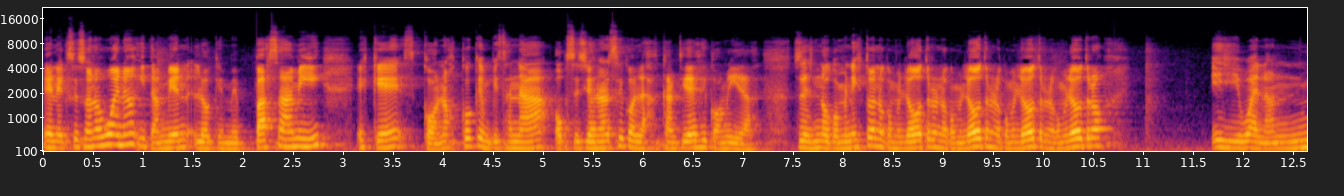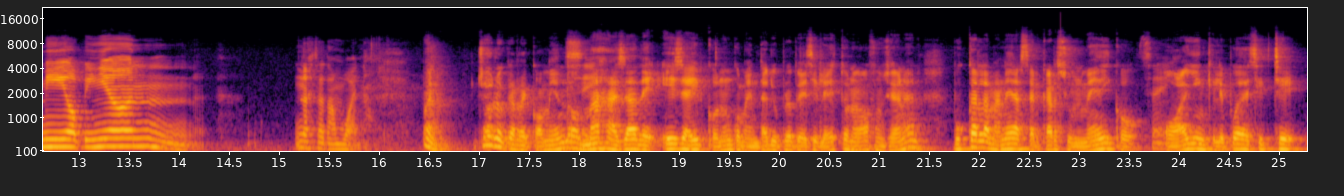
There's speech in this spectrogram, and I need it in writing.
en exceso no es bueno. Y también lo que me pasa a mí es que conozco que empiezan a obsesionarse con las cantidades de comida. Entonces, no comen esto, no comen lo otro, no comen lo otro, no comen lo otro, no comen lo otro. Y bueno, en mi opinión, no está tan bueno. Bueno, yo lo que recomiendo, Sí. más allá de ella ir con un comentario propio y decirle esto no va a funcionar, buscar la manera de acercarse a un médico Sí. o alguien que le pueda decir, che,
